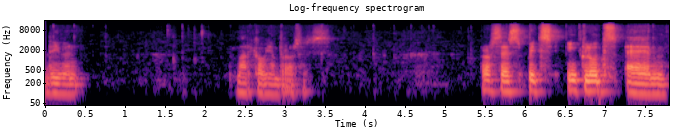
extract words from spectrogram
driven Markovian process. Process which includes um,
